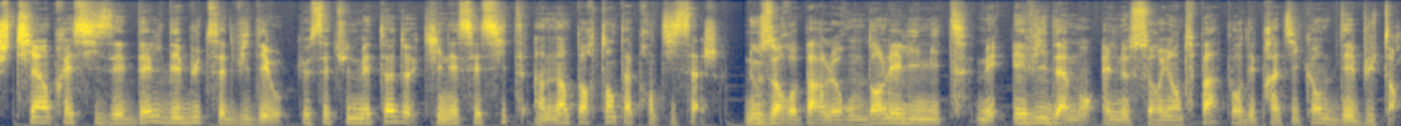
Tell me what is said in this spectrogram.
Je tiens à préciser dès le début de cette vidéo que c'est une méthode qui nécessite un important apprentissage. Nous en reparlerons dans les limites, mais évidemment, elle ne s'oriente pas pour des pratiquants débutants.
